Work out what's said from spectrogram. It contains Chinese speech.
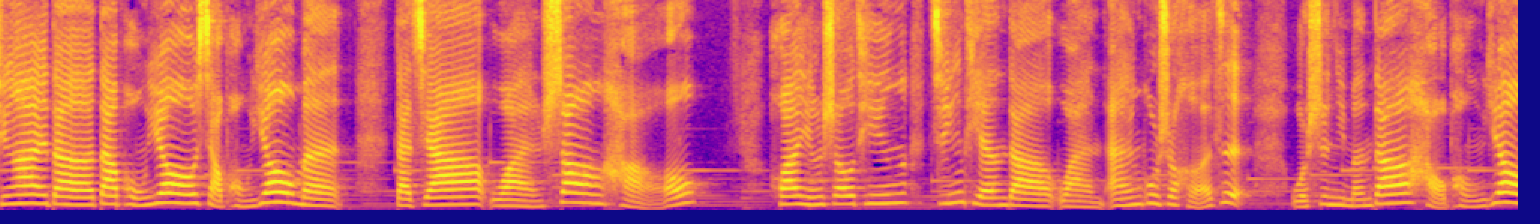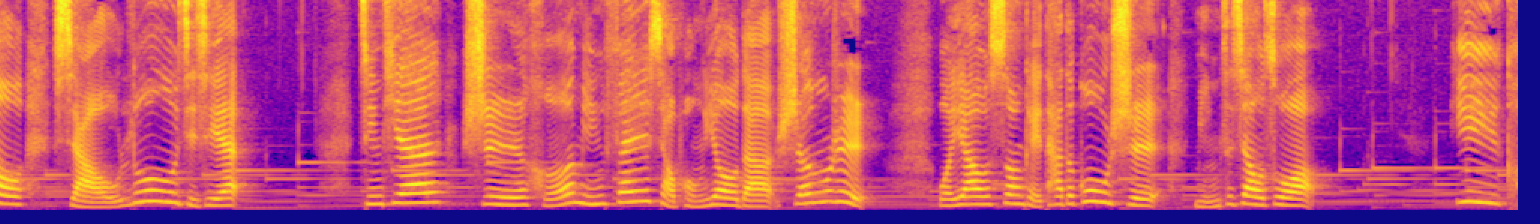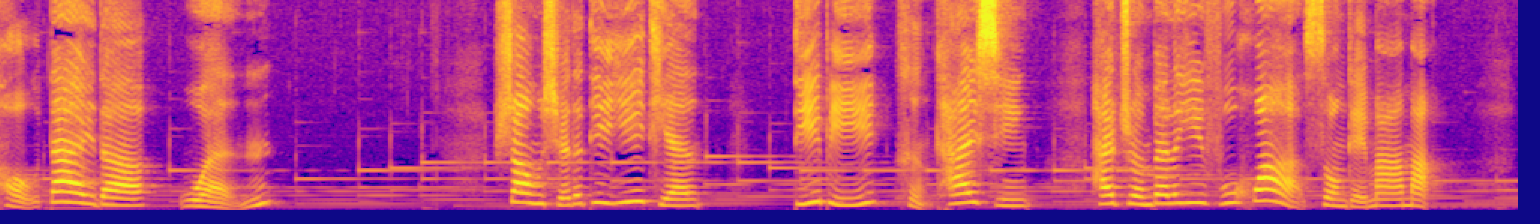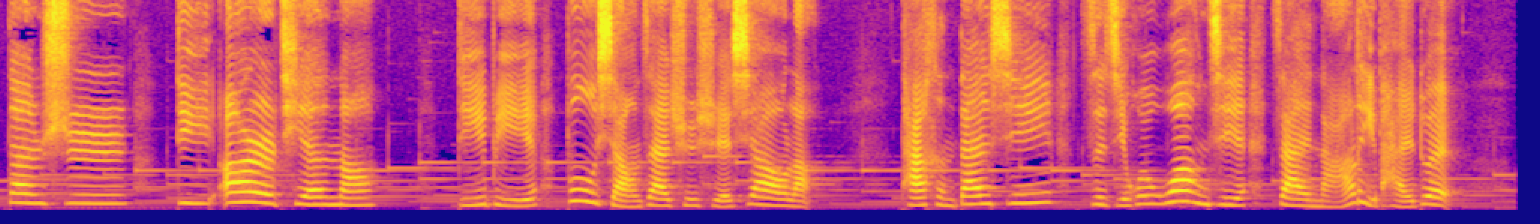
亲爱的，大朋友、小朋友们，大家晚上好！欢迎收听今天的晚安故事盒子，我是你们的好朋友小鹿姐姐。今天是何明飞小朋友的生日，我要送给他的故事名字叫做《一口袋的吻》。上学的第一天，迪比很开心，还准备了一幅画送给妈妈。但是第二天呢，迪比不想再去学校了，他很担心自己会忘记在哪里排队，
